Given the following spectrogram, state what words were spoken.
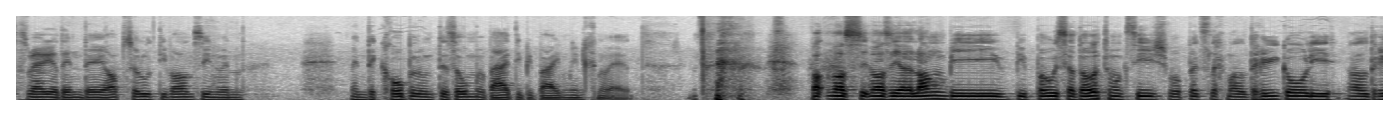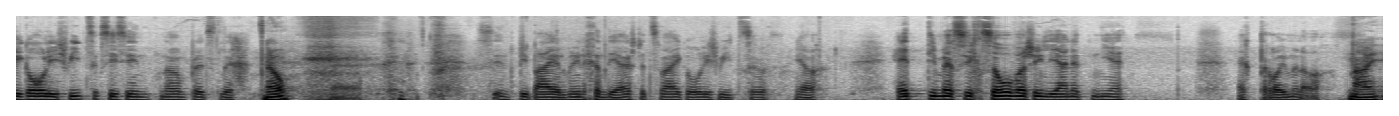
Das wäre ja dann der absolute Wahnsinn, wenn, wenn der Kobel und der Sommer beide bei Bayern München wären. Wa- was, was ja lange bei, bei Borussia Dortmund war, wo plötzlich mal drei Goalie, alle drei Goalie Schweizer waren, dann plötzlich Ja, sind bei Bayern München die ersten zwei Goalie Schweizer. Ja, hätte man sich so wahrscheinlich auch nicht nie echt träumen lassen. nein.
